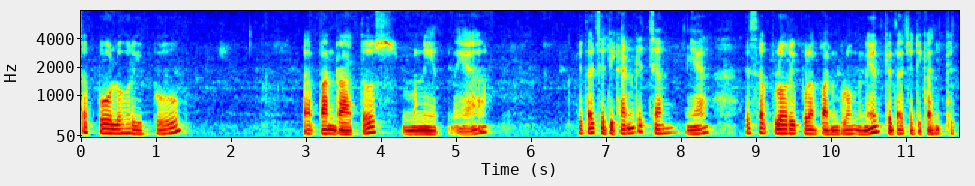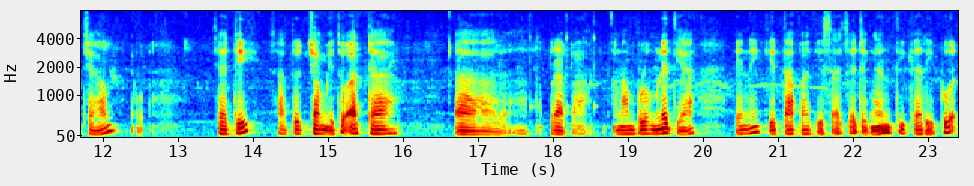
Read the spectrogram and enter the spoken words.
10.800 menit ya. Kita jadikan ke jam ya. 10.080 menit kita jadikan ke jam. Jadi satu jam itu ada uh, berapa? 60 menit ya. Ini kita bagi saja dengan 3600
